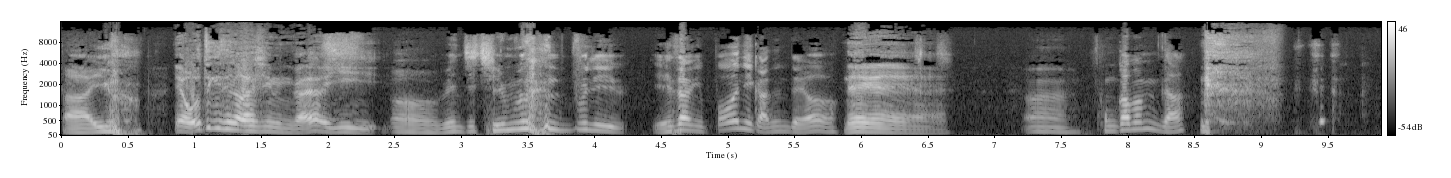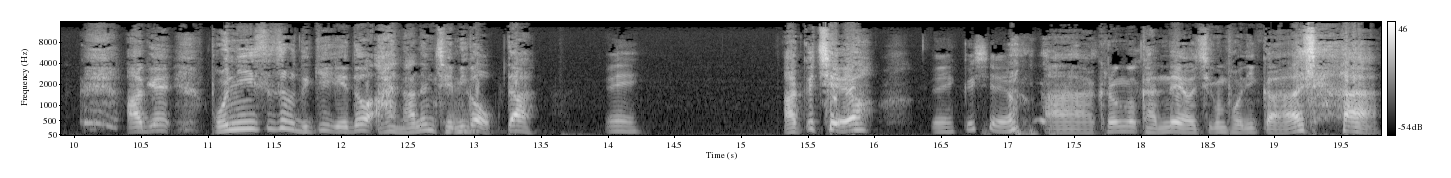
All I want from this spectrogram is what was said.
아, 이거, 예, 어떻게 생각하시는가요? 이, 어, 왠지 질문한 분이 예상이 뻔히 가는데요. 네. 어, 공감합니다. 아, 그, 본인이 스스로 느끼기에도, 아, 나는 재미가 없다. 네, 아, 끝이에요? 네, 끝이에요. 아, 그런 것 같네요. 지금 보니까. 자,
